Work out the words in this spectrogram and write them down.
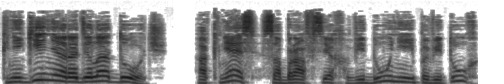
Княгиня родила дочь, а князь, собрав всех ведуней и повитух,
